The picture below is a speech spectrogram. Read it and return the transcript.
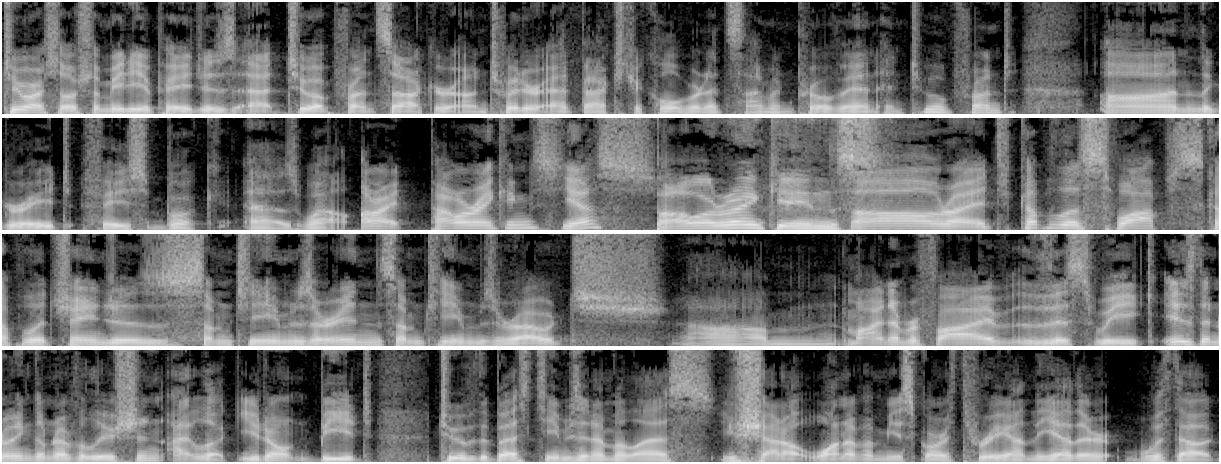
to our social media pages at Two Upfront Soccer on Twitter, at Baxter Colburn, at Simon Provan, and Two Upfront on the great Facebook as well. All right, power rankings, yes. Power rankings. All right, a couple of swaps, couple of changes. Some teams are in, some teams are out. Um, my number five this week is the New England Revolution. I look, you don't beat two of the best teams in MLS. You shout out one of them, you score three on the other without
